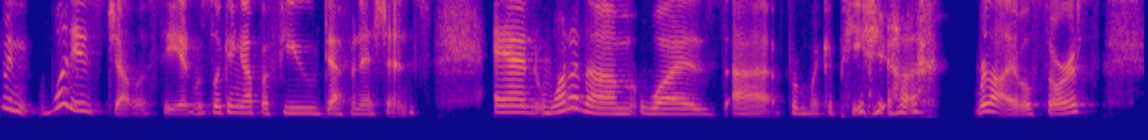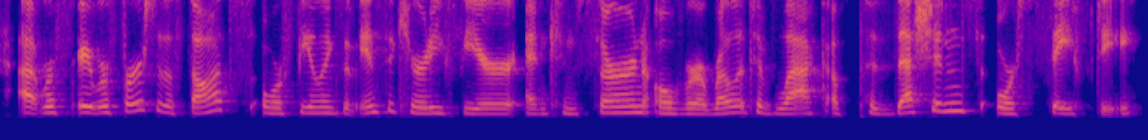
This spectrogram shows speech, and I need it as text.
even what is jealousy and was looking up a few definitions. And one of them was uh, from Wikipedia, reliable source. Uh, ref- it refers to the thoughts or feelings of insecurity, fear, and concern over a relative lack of possessions or safety.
